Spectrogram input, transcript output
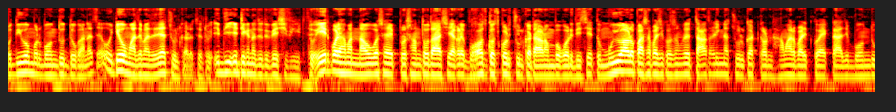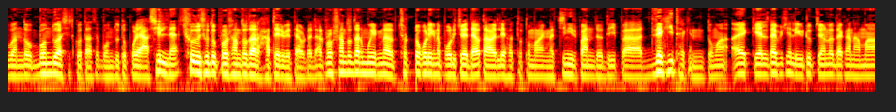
ওদিও মোর বন্ধুর দোকান আছে, ওইটাও মাঝে মাঝে যা চুল কাটাচ্ছে তো এদি এটি কেনা যদি বেশি ভিড় তো এরপরে আমার নাও বাসায় প্রশান্ত দা আসি আগে গজ গজ করে চুল কাটা আরম্ভ করে দিছে। তো মুইও আরও পাশাপাশি কসম করে তাড়াতাড়ি না চুল কাট কারণ আমার বাড়িতে কয়েকটা আজ বন্ধু বান্ধব বন্ধু আসির কথা আছে, বন্ধু তো পরে আসিল না। শুধু শুধু প্রশান্ত তার হাতের বেতা ওটা আর প্রশান্ত দার মুই একটা ছোট্ট করে একটা পরিচয় দাও, তাহলে হয়তো তোমার একটা চিনির পান যদি বা দেখি থাকেন। তোমার কেলটা বিশাল ইউটিউব চ্যানেলে দেখান, আমার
